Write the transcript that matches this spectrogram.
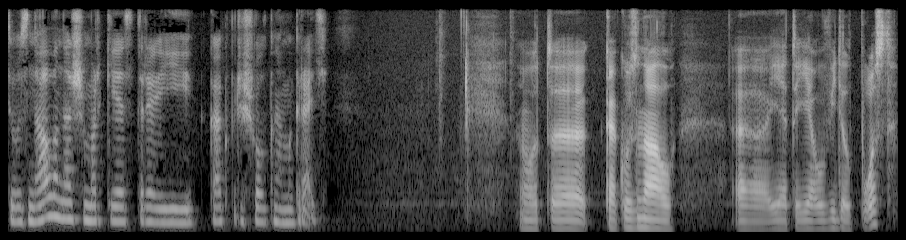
ты узнала о нашем оркестре и как пришел к нам играть? Вот э, как узнал, э, это я увидел пост,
